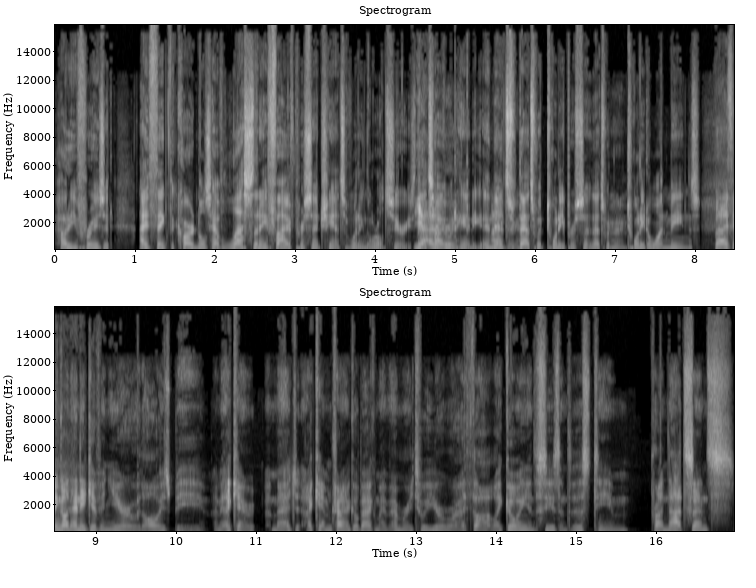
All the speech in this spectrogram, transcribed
how do you phrase it? I think the Cardinals have less than a five percent chance of winning the World Series. Yeah, that's I'd how I would handy, and I'd that's agree. that's what twenty percent. That's what Right. twenty to one means. But I think on any given year, it would always be. I mean, I can't imagine. I can't. I'm trying to go back in my memory to a year where I thought, like, going into the season to this team, pro- not since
